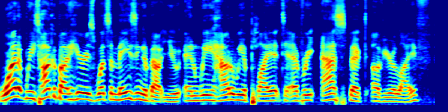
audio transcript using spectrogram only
what we talk about here is what's amazing about you and we how do we apply it to every aspect of your life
